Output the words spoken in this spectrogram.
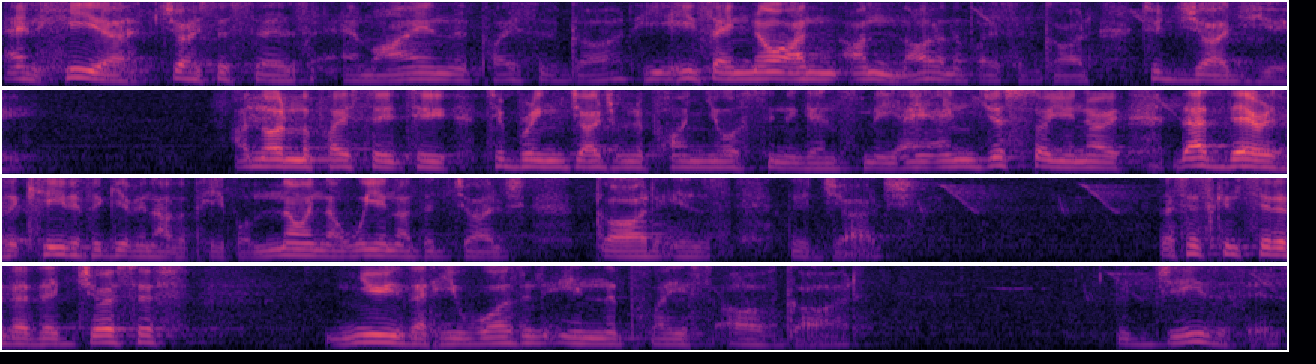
And here, Joseph says, Am I in the place of God? He, he's saying, No, I'm, I'm not in the place of God to judge you. I'm not in the place to, to, to bring judgment upon your sin against me. And, and just so you know, that there is the key to forgiving other people, knowing that we are not the judge, God is the judge. Let's just consider that, that Joseph knew that he wasn't in the place of God, but Jesus is.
